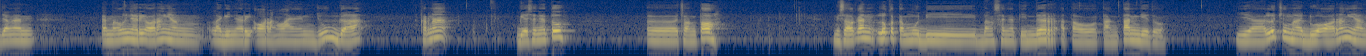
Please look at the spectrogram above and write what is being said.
Jangan emang lu nyari orang yang lagi nyari orang lain juga. Karena biasanya tuh e, contoh misalkan lu ketemu di bangsanya Tinder atau Tantan gitu. Ya lu cuma dua orang yang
